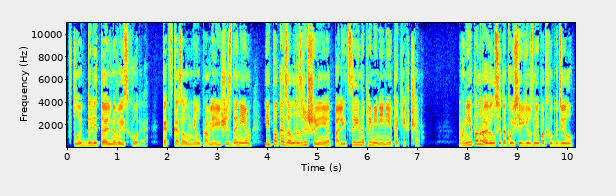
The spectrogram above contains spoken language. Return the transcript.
вплоть до летального исхода, как сказал мне управляющий зданием и показал разрешение от полиции на применение таких чар. Мне понравился такой серьезный подход к делу.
